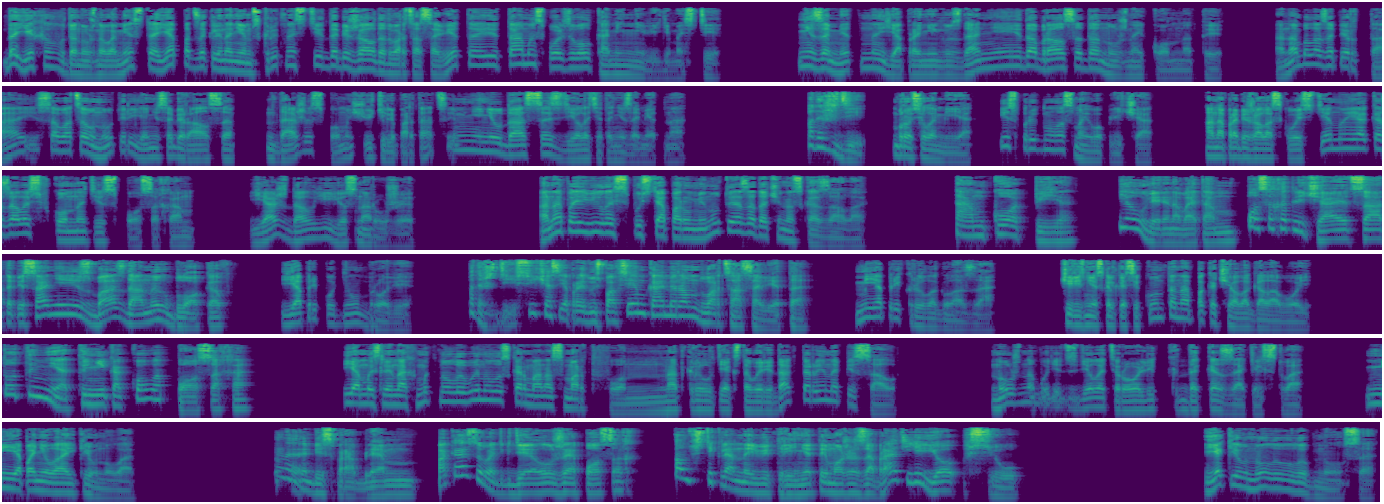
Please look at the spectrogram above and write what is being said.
Доехав до нужного места, я под заклинанием скрытности добежал до Дворца Совета и там использовал камень невидимости. Незаметно я проник в здание и добрался до нужной комнаты. Она была заперта, и соваться внутрь я не собирался. Даже с помощью телепортации мне не удастся сделать это незаметно. «Подожди», — бросила Мия и спрыгнула с моего плеча. Она пробежала сквозь стену и оказалась в комнате с посохом. Я ждал ее снаружи. Она появилась спустя пару минут и озадаченно сказала. «Там копия. Я уверена в этом. Посох отличается от описания из баз данных блоков». Я приподнял брови. «Подожди, сейчас я пройдусь по всем камерам Дворца Совета». Мия прикрыла глаза. Через несколько секунд она покачала головой. «Тут нет никакого посоха. Я мысленно хмыкнул и вынул из кармана смартфон, открыл текстовый редактор и написал. Нужно будет сделать ролик доказательства. Мия поняла и кивнула. «Э, «Без проблем. Показывать, где лже-посох. Он в стеклянной витрине, ты можешь забрать ее всю». Я кивнул и улыбнулся.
